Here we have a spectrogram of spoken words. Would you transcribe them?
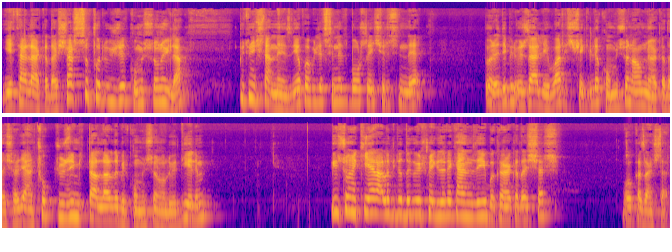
yeterli arkadaşlar. Sıfır ücret komisyonuyla bütün işlemlerinizi yapabilirsiniz. Borsa içerisinde böyle de bir özelliği var. Hiçbir şekilde komisyon almıyor arkadaşlar. Yani çok cüzi miktarlarda bir komisyon alıyor diyelim. Bir sonraki yararlı videoda görüşmek üzere. Kendinize iyi bakın arkadaşlar. Bol kazançlar.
